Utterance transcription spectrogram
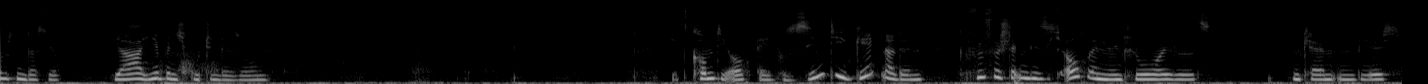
Komme ich denn das hier? Ja, hier bin ich gut in der Zone. Jetzt kommt die auch. Ey, wo sind die Gegner denn? Gefühl verstecken die sich auch in den Klohäusels. Und campen wie ich.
